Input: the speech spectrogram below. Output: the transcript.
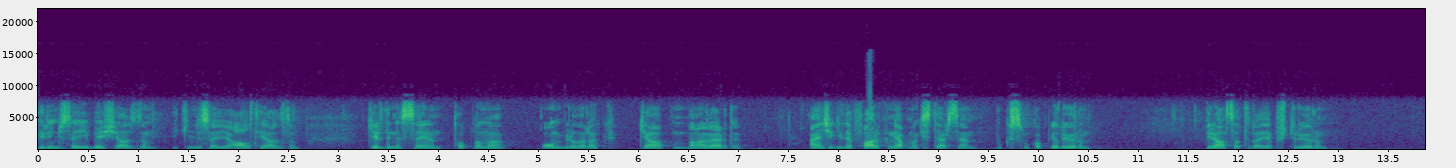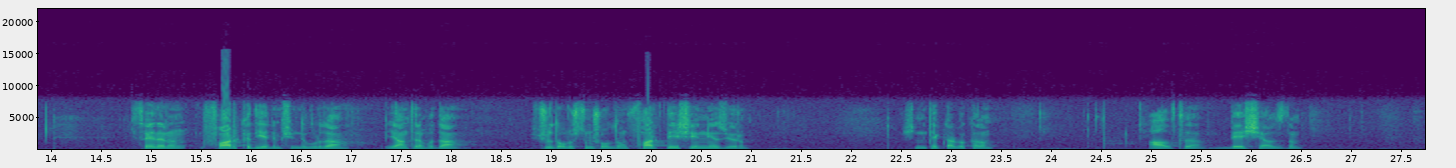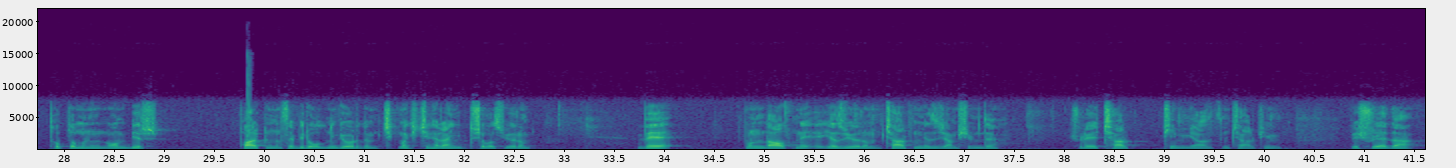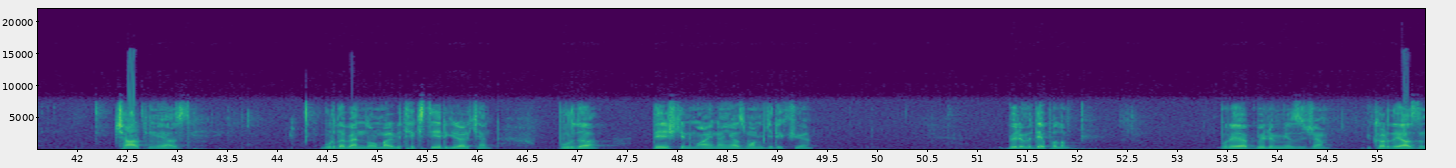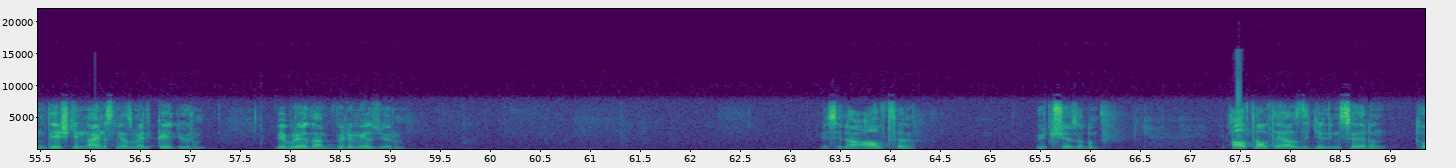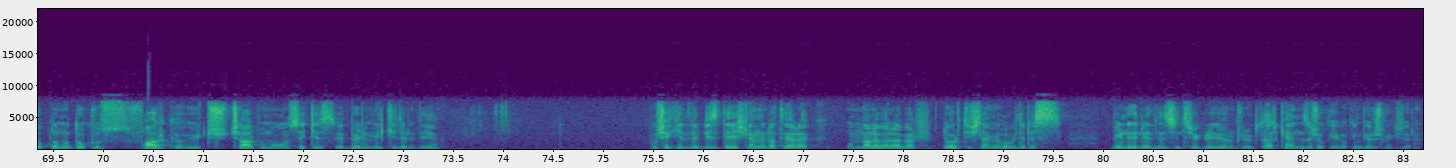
Birinci sayıyı 5 yazdım. ikinci sayıyı 6 yazdım. Girdiğiniz sayının toplamı 11 olarak cevabımı bana verdi. Aynı şekilde farkını yapmak istersem bu kısmı kopyalıyorum. Bir alt satıra yapıştırıyorum. Sayıların farkı diyelim şimdi burada. Yan tarafı da şurada oluşturmuş olduğum fark değişkenini yazıyorum. Şimdi tekrar bakalım. 6, 5 yazdım. Toplamının 11, farkının ise 1 olduğunu gördüm. Çıkmak için herhangi bir tuşa basıyorum. Ve bunun da altına yazıyorum. Çarpım yazacağım şimdi. Şuraya çarpayım yazdım. Çarpayım. Ve şuraya da çarpımı yazdım. Burada ben normal bir text değeri girerken burada değişkenimi aynen yazmam gerekiyor. Bölümü de yapalım. Buraya bölüm yazacağım. Yukarıda yazdığım değişkenin aynısını yazmaya dikkat ediyorum. Ve buraya da bölümü yazıyorum. Mesela 6 3 yazalım. Alt alta yazdı. Girdiğiniz sayıların toplamı 9, farkı 3, çarpımı 18 ve bölümü 2'dir diye. Bu şekilde biz değişkenleri atayarak onlarla beraber 4 işlem yapabiliriz. Beni dinlediğiniz için teşekkür ediyorum çocuklar. Kendinize çok iyi bakın. Görüşmek üzere.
